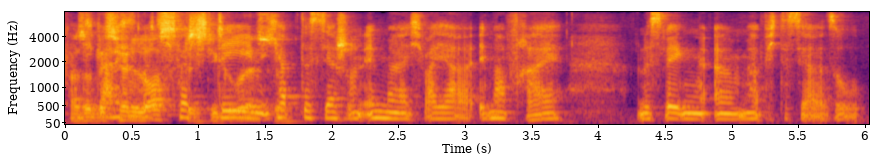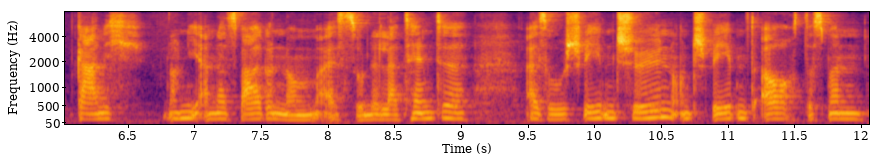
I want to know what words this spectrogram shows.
kann Also ein bisschen lost durch richtig die verstehen. Größe. Ich habe das ja schon immer, ich war ja immer frei. Und deswegen ähm, habe ich das ja so gar nicht, noch nie anders wahrgenommen als so eine latente, also schwebend schön und schwebend auch, dass man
